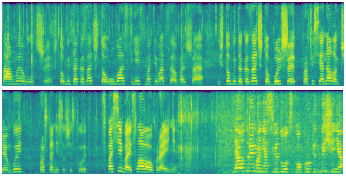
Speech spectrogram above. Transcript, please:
самые лучшие, чтобы доказать, что у вас есть мотивация большая, и чтобы доказать, что больше профессионалов, чем вы, просто не существует. Спасибо и слава Украине! Для отримання свідоцтва про підвищення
